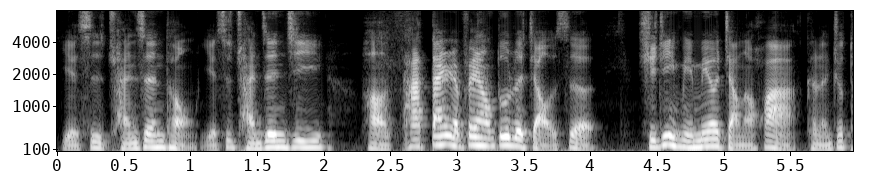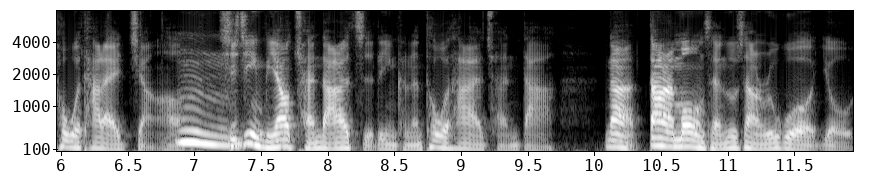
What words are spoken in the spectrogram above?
也是传声筒，也是传真机。好，他担任非常多的角色。习近平没有讲的话，可能就透过他来讲啊。嗯，习近平要传达的指令，可能透过他来传达。那当然，某种程度上，如果有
